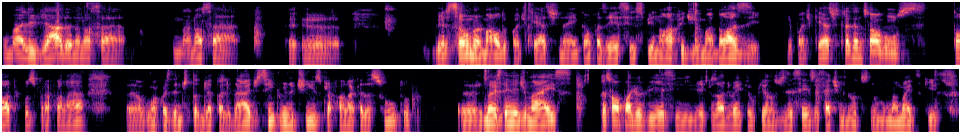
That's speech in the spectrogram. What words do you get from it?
uma aliviada na nossa, na nossa uh, versão normal do podcast, né? Então, fazer esse spin-off de uma dose de podcast, trazendo só alguns tópicos para falar, uh, alguma coisa dentro de, de atualidade, cinco minutinhos para falar cada assunto. não estender demais, pessoal pode ouvir, esse episódio vai ter o quê? Uns 16, 17 minutos, não, não mais do que isso.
